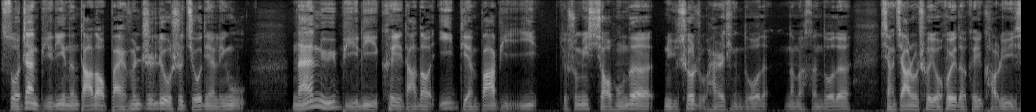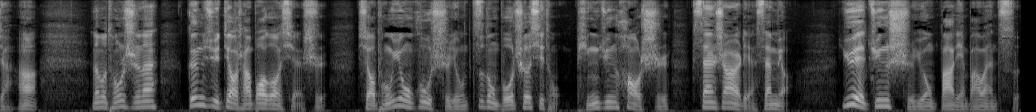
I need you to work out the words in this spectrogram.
所占比例能达到百分之六十九点零五，男女比例可以达到一点八比一。就说明小鹏的女车主还是挺多的，那么很多的想加入车友会的可以考虑一下啊。那么同时呢，根据调查报告显示，小鹏用户使用自动泊车系统平均耗时三十二点三秒，月均使用八点八万次，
